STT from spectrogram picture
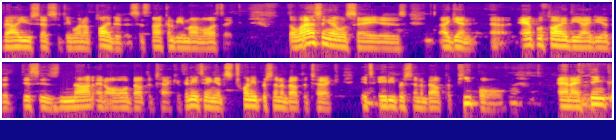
value sets that they want to apply to this. It's not going to be monolithic. The last thing i will say is again uh, amplify the idea that this is not at all about the tech. If anything it's 20% about the tech it's 80% about the people. And i think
